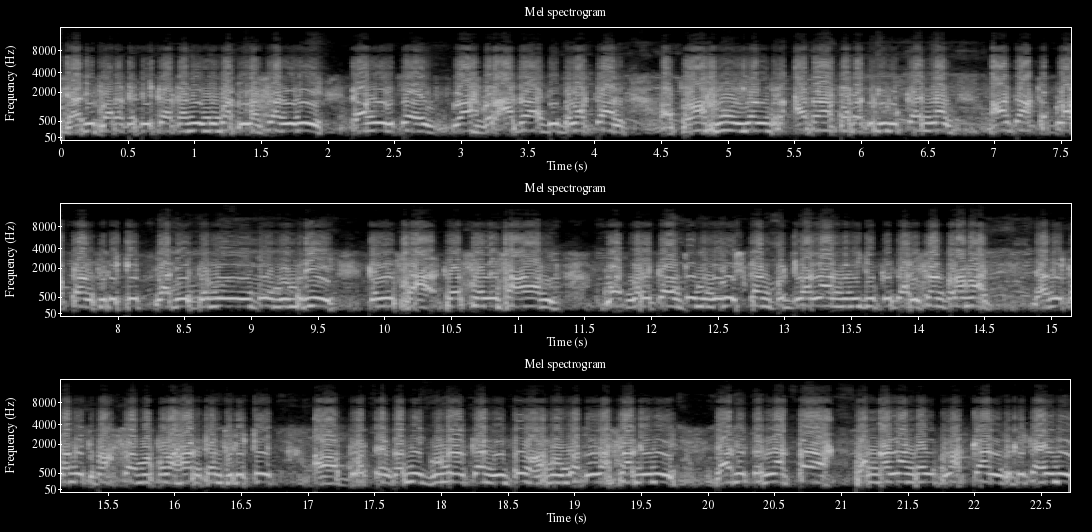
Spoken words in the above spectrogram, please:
Jadi pada ketika kami membuat ulasan ini, kami telah berada di belakang perahu yang berada pada kedudukan yang agak ke belakang sedikit. Jadi kami untuk memberi keselesaan buat mereka untuk meneruskan perjalanan menuju ke garisan peramat. Jadi kami terpaksa memperlahankan sedikit uh, bot yang kami gunakan untuk uh, membuat ulasan ini. Jadi ternyata pandangan dari belakang ketika ini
